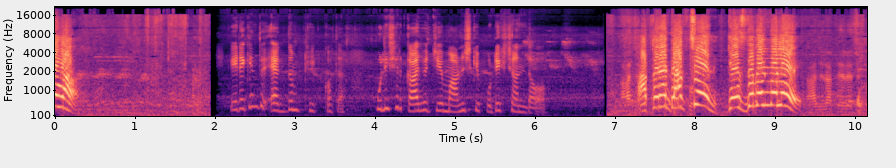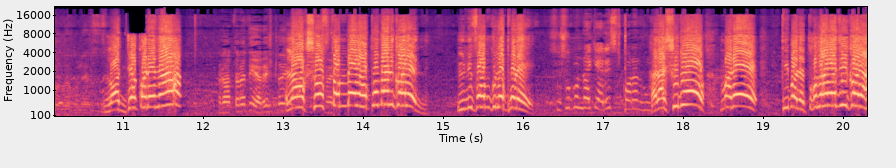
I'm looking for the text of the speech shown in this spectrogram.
দেওয়া। এটা কিন্তু একদম ঠিক কথা। পুলিশের কাজ হচ্ছে মানুষকে প্রোটেকশন দেওয়া। আপনারা ডাকছেন? কেস দেবেন বলে? লজ্জা করে না? হয়ে অপমান করেন ইউনিফর্মগুলো পরে। সুশোভন রায়কে অ্যারেস্ট করার হুমকি। শুধু মানে কি বলে তোলাবাজি করা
